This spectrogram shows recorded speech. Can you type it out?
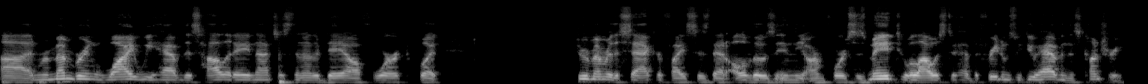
uh, and remembering why we have this holiday, not just another day off work, but to remember the sacrifices that all of those in the armed forces made to allow us to have the freedoms we do have in this country.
